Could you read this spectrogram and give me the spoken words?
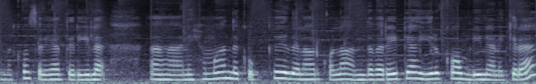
எனக்கும் சரியாக தெரியல. நிகமாக அந்த கொக்கு இதெல்லாம் இருக்கும்ல அந்த வெரைட்டியாக இருக்கும் அப்படின்னு நினைக்கிறேன்.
